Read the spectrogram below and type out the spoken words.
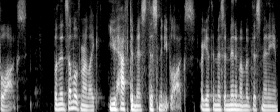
blocks but then some of them are like you have to miss this many blocks or you have to miss a minimum of this many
